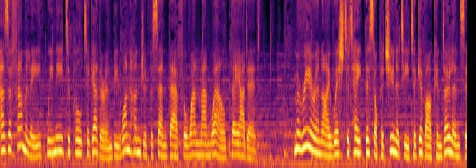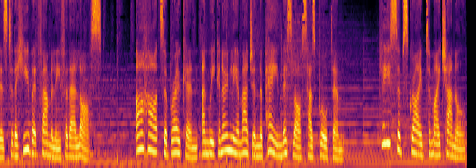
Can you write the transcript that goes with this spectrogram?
As a family, we need to pull together and be 100% there for Juan Manuel, they added. Maria and I wish to take this opportunity to give our condolences to the Hubert family for their loss. Our hearts are broken, and we can only imagine the pain this loss has brought them. Please subscribe to my channel.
